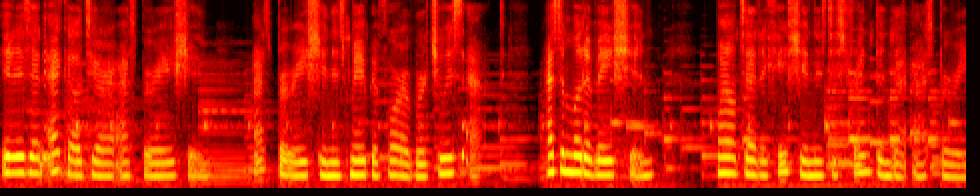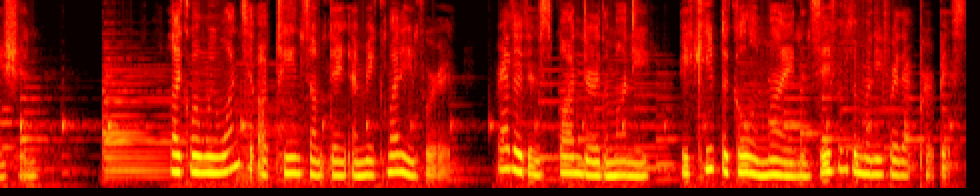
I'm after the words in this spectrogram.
It is an echo to our aspiration. Aspiration is made before a virtuous act, as a motivation, while dedication is to strengthen that aspiration. Like when we want to obtain something and make money for it, rather than squander the money, we keep the goal in mind and save up the money for that purpose.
